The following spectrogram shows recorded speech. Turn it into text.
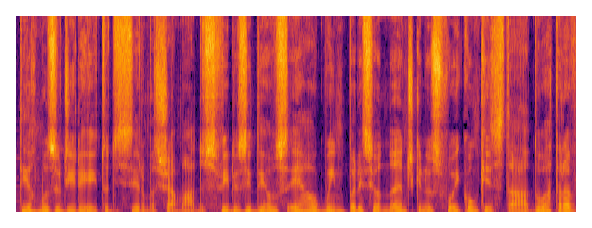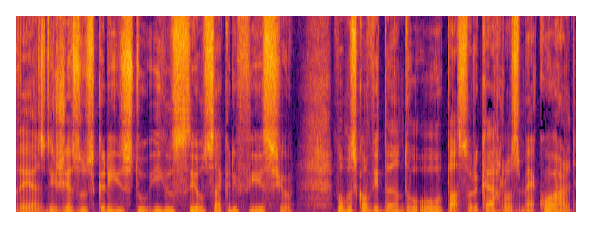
Termos o direito de sermos chamados filhos de Deus é algo impressionante que nos foi conquistado através de Jesus Cristo e o seu sacrifício. Vamos convidando o pastor Carlos McCord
